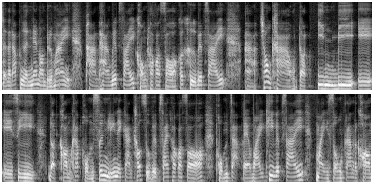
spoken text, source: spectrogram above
จะได้รับเงินแน่นอนหรือไม่ ผ่านทางเว็บไซต์ของทกสก็คือเว็บไซต์ช่องข่าว inbaac.com ครับผมซึ่งลิงก์ในการเข้าสู่เว็บไซต์ทกสผมจะแปะไว้ที่เว็บไซต์ใหม่สงกรานต์ .com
